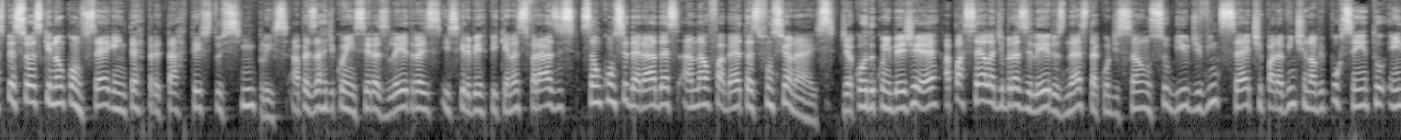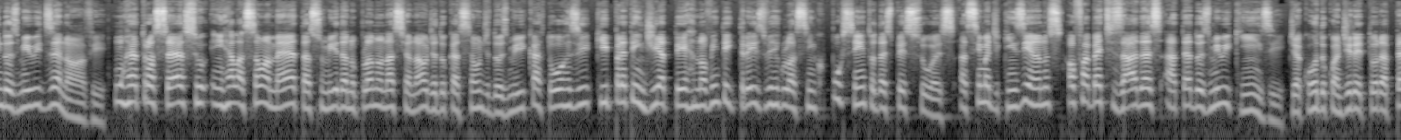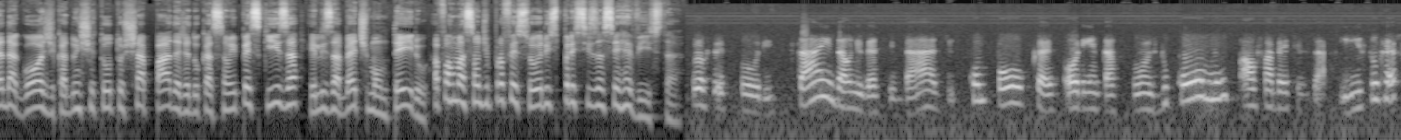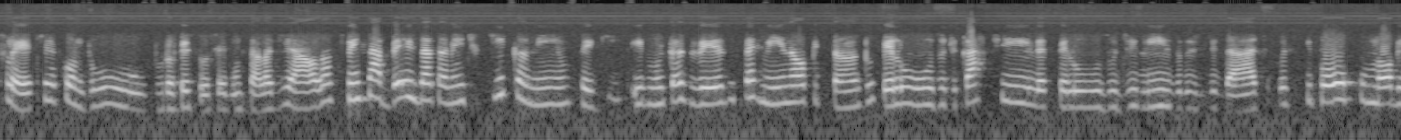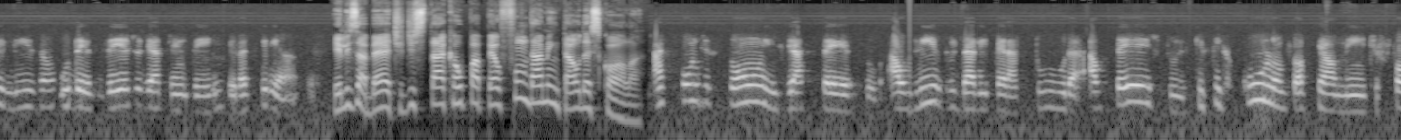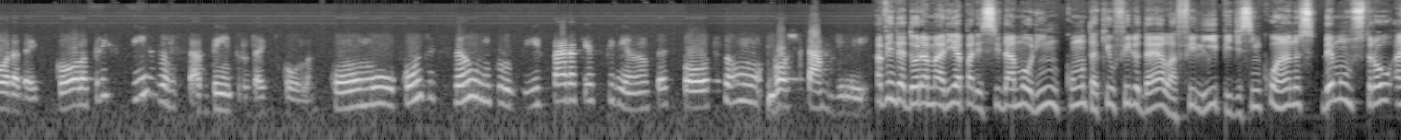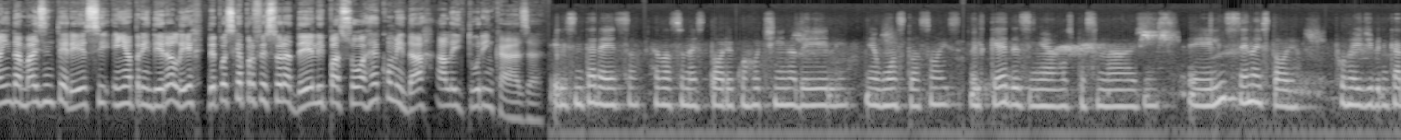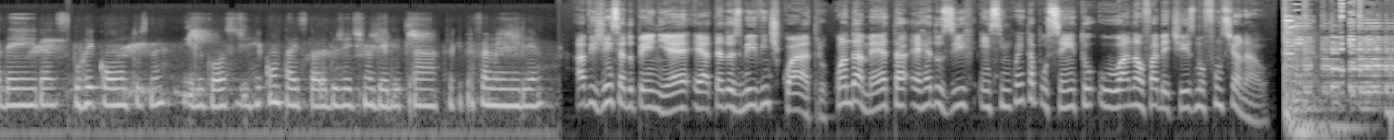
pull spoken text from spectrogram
As pessoas que não conseguem interpretar textos simples, apesar de conhecer as letras e escrever pequenas frases, são consideradas analfabetas funcionais. De acordo com o IBGE, a parcela de brasileiros nesta condição subiu de 27% para 29% em 2019. Um retrocesso em relação à meta assumida no Plano Nacional de Educação de 2014, que pretendia ter 93,5% das pessoas acima de 15 anos alfabetizadas até 2015. De acordo com a diretora pedagógica do Instituto Chapada de Educação e Pesquisa, Elizabeth Monteiro, a formação de professores precisa ser revista. Professores saem da universidade com poucas orientações do como alfabetizar. E isso reflete quando o professor chega em sala de aula sem saber exatamente que caminho seguir. E muitas vezes termina optando pelo uso de cartilhas, pelo uso de livros didáticos que pouco mobilizam o desejo de aprender pelas crianças. Elizabeth destaca o papel fundamental da escola. As condições de acesso aos livros da literatura, aos textos que circulam socialmente fora da escola, precisam estar dentro da escola, como condição, inclusive, para que as crianças possam gostar de ler. A vendedora Maria Aparecida Amorim conta que o filho dela, Felipe, de 5 anos, demonstrou ainda mais interesse em aprender a ler depois que a professora dele passou a recomendar a leitura em casa. Ele se interessa, relaciona a história com a rotina dele, em algumas situações. Ele quer desenhar os personagens, ele encena a história por meio de brincadeiras, por recontos, né? Ele gosta de recontar a história do jeitinho dele para aqui para a família. A vigência do PNE é até 2024, quando a meta é reduzir em 50% o analfabetismo funcional.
